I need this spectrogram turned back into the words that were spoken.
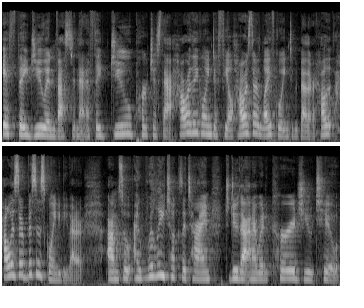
if they do invest in that, if they do purchase that, how are they going to feel? How is their life going to be better? How, how is their business going to be better? Um, so I really took the time to do that, and I would encourage you to.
